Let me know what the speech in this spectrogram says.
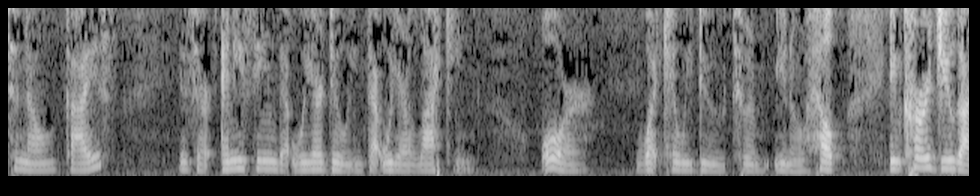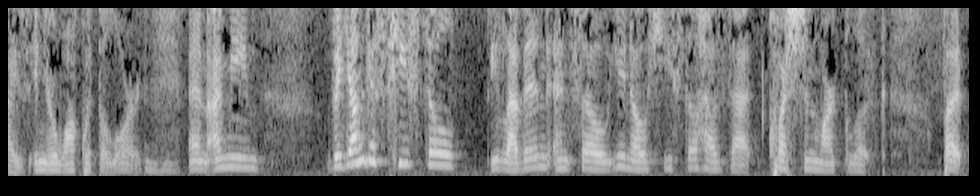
to know, guys, is there anything that we are doing that we are lacking? or what can we do to you know help encourage you guys in your walk with the lord? And i mean the youngest he's still 11 and so you know he still has that question mark look. But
